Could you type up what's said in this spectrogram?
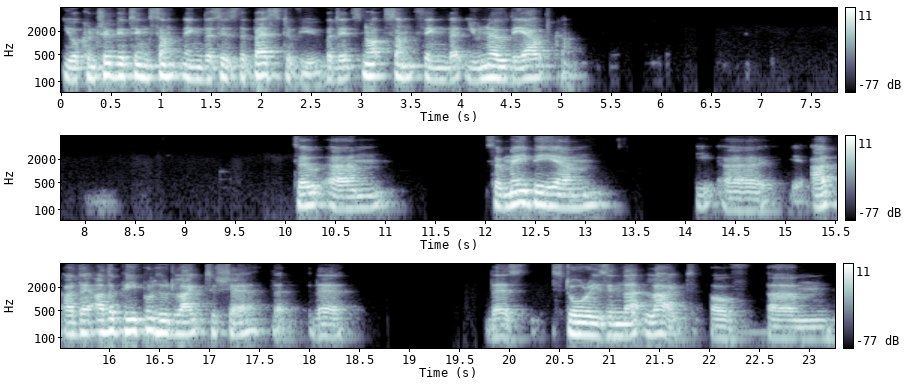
you're contributing something that is the best of you, but it's not something that you know the outcome. So, um, so maybe um, uh, are, are, there other people who'd like to share that their their stories in that light of um,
